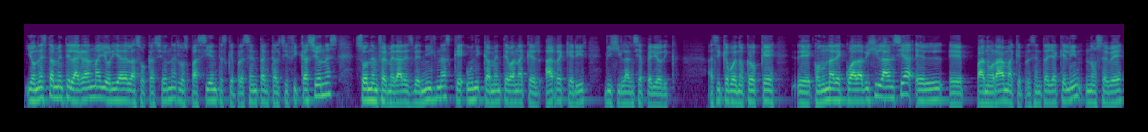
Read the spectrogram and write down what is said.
Y honestamente la gran mayoría de las ocasiones los pacientes que presentan calcificaciones son enfermedades benignas que únicamente van a, requerir vigilancia periódica. Así que bueno, creo que eh, con una adecuada vigilancia el eh, panorama que presenta Jacqueline no se ve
